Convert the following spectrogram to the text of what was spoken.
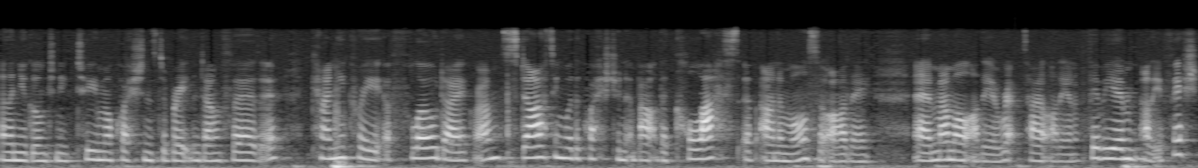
and then you're going to need two more questions to break them down further. Can you create a flow diagram starting with a question about the class of animals? So are they a mammal, are they a reptile, are they an amphibian, are they a fish?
